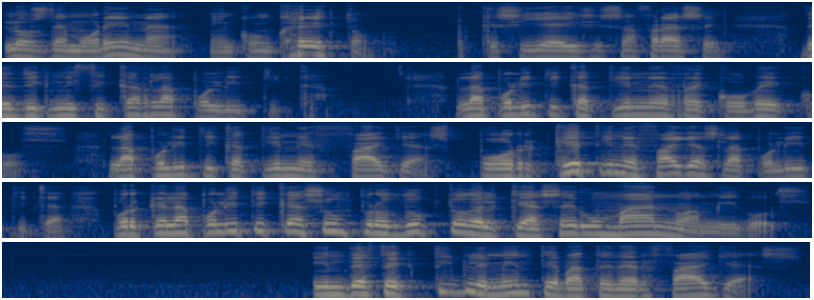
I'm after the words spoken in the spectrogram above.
los de Morena en concreto, porque sí hay esa frase, de dignificar la política. La política tiene recovecos, la política tiene fallas. ¿Por qué tiene fallas la política? Porque la política es un producto del quehacer humano, amigos indefectiblemente va a tener fallas.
